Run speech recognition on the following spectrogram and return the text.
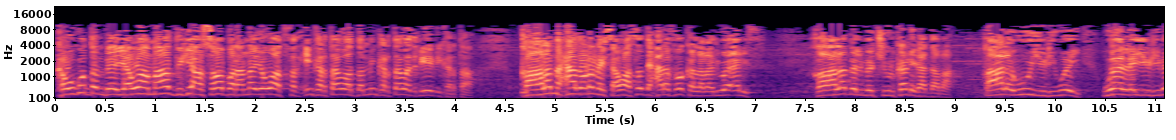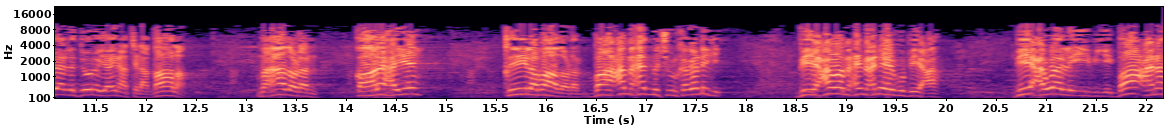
Ka ugu dambeeya waa maadigii aan soo barannay oo waad fadxin kartaa waad damin kartaa waad reebi kartaa. Qaala maxaad odhanaysaa waa saddex xaraf oo ka labaad waa alif. Qaala bal majhuul ka dhig haddaba. Qaala wuu yidhi wey waa la yidhi baa la doonayaa inaad tidha. Qaala. Maxaad odhan qaala haye qiila baad odhan. Baaca maxaad majhuul kaga dhigi? Biica waa maxay macnaheegu biica. Biica waa la iibiyey. Baacana?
